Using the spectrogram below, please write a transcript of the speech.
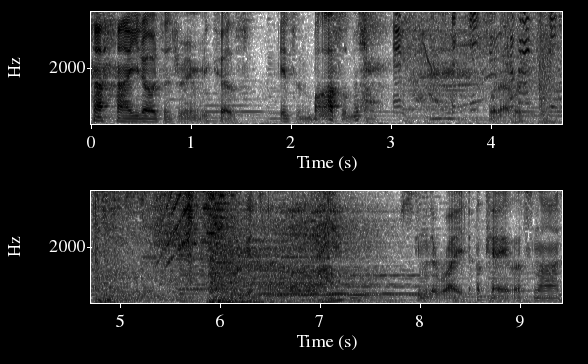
Haha, you know it's a dream because it's impossible. whatever. It's a good time to this. Just give me the right. Okay, that's not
